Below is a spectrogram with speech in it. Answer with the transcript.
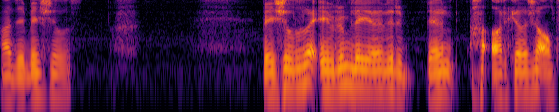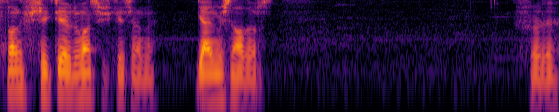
Hadi 5 yıldız. 5 yıldızla evrim bile gelebilir. Benim arkadaşa 6 tane fişekçi evrim açmış geçen de. Gelmiş daha doğrusu. Şöyle.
